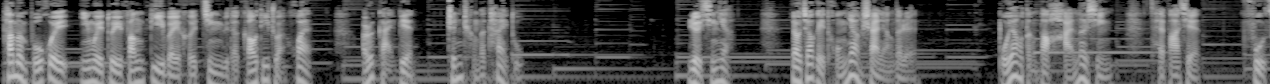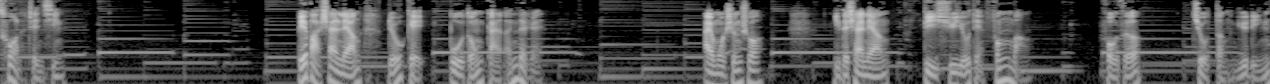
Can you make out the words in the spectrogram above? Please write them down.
他们不会因为对方地位和境遇的高低转换。而改变真诚的态度，热心呀，要交给同样善良的人，不要等到寒了心才发现付错了真心。别把善良留给不懂感恩的人。爱默生说：“你的善良必须有点锋芒，否则就等于零。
